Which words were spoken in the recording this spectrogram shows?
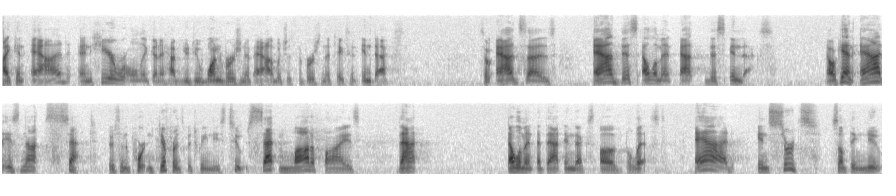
I can add, and here we're only gonna have you do one version of add, which is the version that takes an index. So add says, add this element at this index. Now again, add is not set. There's an important difference between these two. Set modifies that element at that index of the list. Add inserts something new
